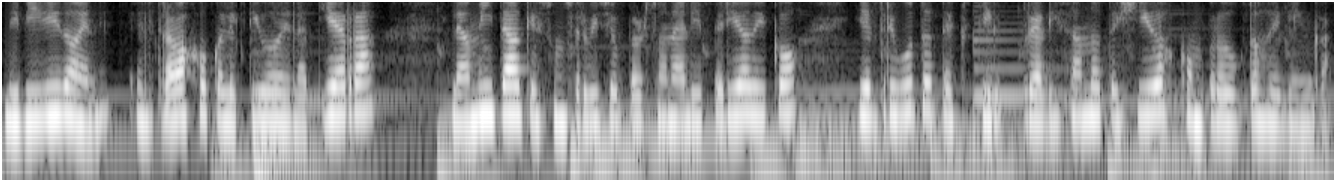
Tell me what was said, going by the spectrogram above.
dividido en el trabajo colectivo de la tierra, la mita, que es un servicio personal y periódico, y el tributo textil, realizando tejidos con productos del Inca.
